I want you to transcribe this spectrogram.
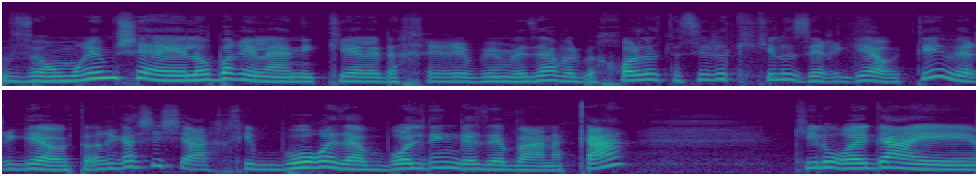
ואומרים שלא בריא להניק ילד אחרי ריבים וזה, אבל בכל זאת עשיתי כי כאילו זה הרגיע אותי והרגיע אותו. הרגשתי שהחיבור הזה, ה bonding הזה בהנקה, כאילו רגע אה,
